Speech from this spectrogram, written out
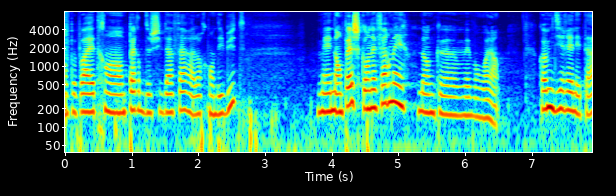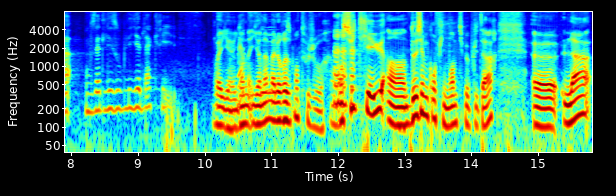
on peut pas être en perte de chiffre d'affaires alors qu'on débute. Mais n'empêche qu'on est fermé. Donc, euh, mais bon, voilà. Comme dirait l'État, vous êtes les oubliés de la crise. Ouais, il y, en a- il y en a Merci. malheureusement toujours. Ensuite, il y a eu un deuxième confinement un petit peu plus tard. Euh, là,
